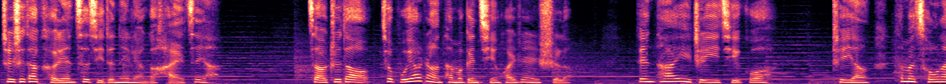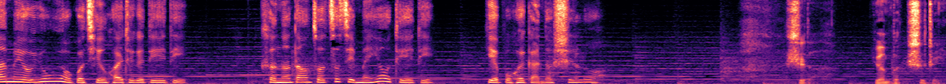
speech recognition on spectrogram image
只是他可怜自己的那两个孩子呀，早知道就不要让他们跟秦淮认识了，跟他一直一起过，这样他们从来没有拥有过秦淮这个爹地，可能当做自己没有爹地，也不会感到失落。是的，原本是这样，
